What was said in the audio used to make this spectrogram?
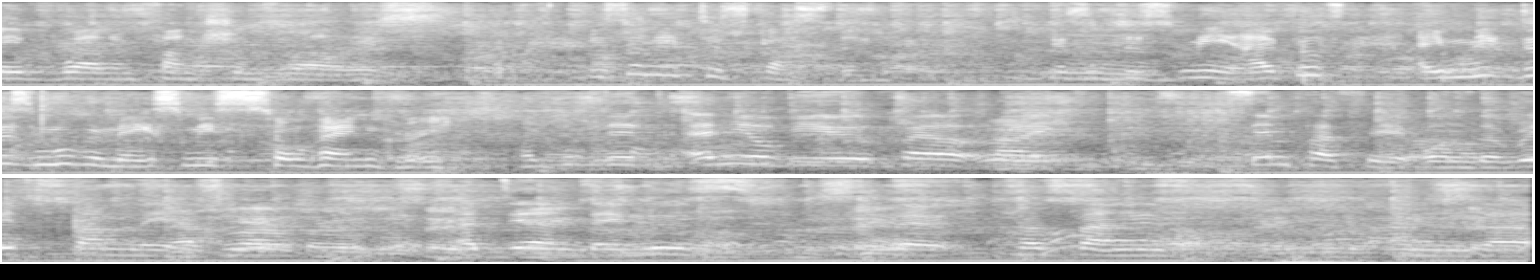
live well and function well. Is isn't it disgusting? Is it just me? I feel I make this movie makes me so angry. Did any of you felt like sympathy on the rich family as well? Though at the end they lose their husband and the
